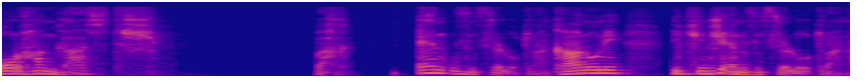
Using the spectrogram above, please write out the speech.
Orhan Gazi'dir. Bak en uzun süreli oturan Kanuni, ikinci en uzun süreli oturan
